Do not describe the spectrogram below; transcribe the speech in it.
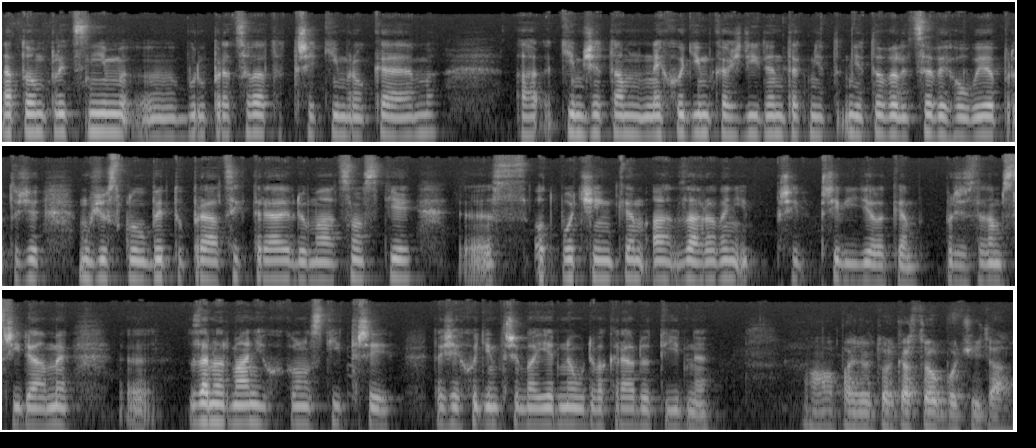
Na tom plicním eh, budu pracovat třetím rokem a tím, že tam nechodím každý den, tak mě, mě to velice vyhovuje, protože můžu skloubit tu práci, která je v domácnosti eh, s odpočinkem a zároveň i při, při výdělkem, protože se tam střídáme eh, za normálních okolností tři, takže chodím třeba jednou, dvakrát do týdne. No, a paní doktorka s tou počítá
